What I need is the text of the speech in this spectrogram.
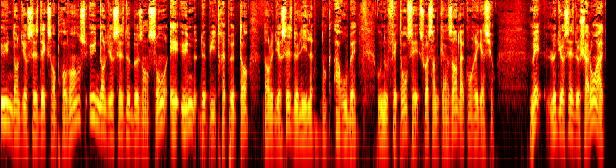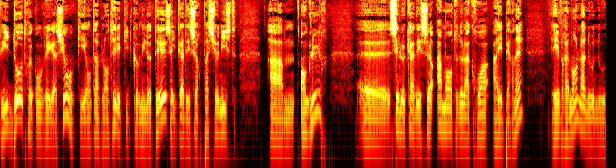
une dans le diocèse d'Aix-en-Provence, une dans le diocèse de Besançon et une, depuis très peu de temps, dans le diocèse de Lille, donc à Roubaix, où nous fêtons ces 75 ans de la congrégation. Mais le diocèse de Chalon a accueilli d'autres congrégations qui ont implanté les petites communautés. C'est le cas des sœurs passionnistes à hum, Anglure, euh, c'est le cas des sœurs amantes de la Croix à Épernay. Et vraiment, là, nous, nous,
